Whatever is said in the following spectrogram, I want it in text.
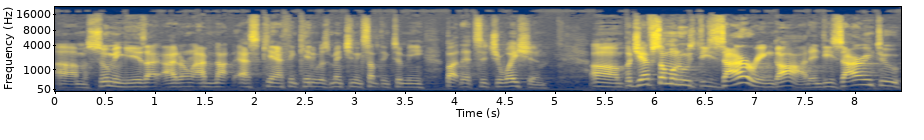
I'm assuming he is. I, I don't. I've not asked Kenny. I think Kenny was mentioning something to me about that situation. Um, but you have someone who's desiring God and desiring to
